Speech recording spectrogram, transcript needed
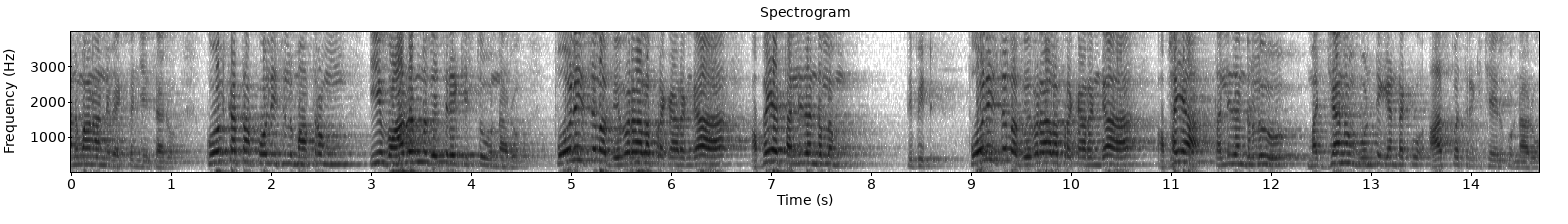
అనుమానాన్ని వ్యక్తం చేశారు. కోల్కతా పోలీసులు మాత్రం ఈ వాదనను వ్యతిరేకిస్తూ ఉన్నారు. పోలీసుల వివరాల ప్రకారంగా అభయ తల్లిదండ్రుల రిపీట్ పోలీసుల వివరాల ప్రకారంగా అభయ తల్లిదండ్రులు మధ్యాహ్నం ఒంటి గంటకు ఆసుపత్రికి చేరుకున్నారు.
